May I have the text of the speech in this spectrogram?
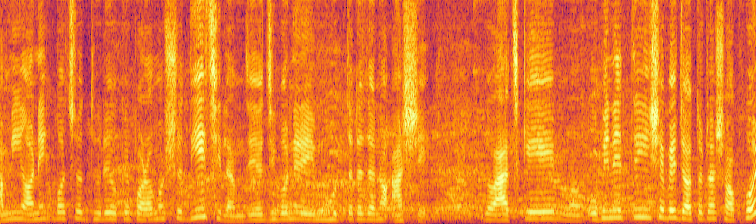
আমি অনেক বছর ধরে ওকে পরামর্শ দিয়েছিলাম যে জীবনের এই মুহূর্তটা যেন আসে। তো আজকে অভিনেত্রী হিসেবে যতটা সফল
